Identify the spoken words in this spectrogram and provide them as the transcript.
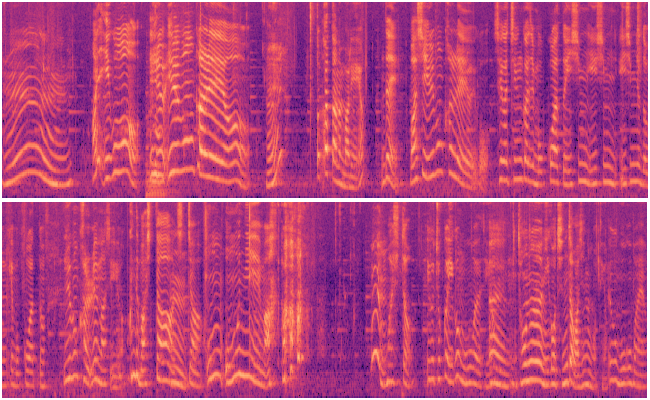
음. 아니 이거 일, 일본 카레예요. 에? 똑같다는 말이에요? 네. 맛이 일본 카레예요 이거. 제가 지금까지 먹고 왔던 20, 20, 20년 넘게 먹고 왔던 일본 카레 맛이에요. 근데 맛있다 음. 진짜. 옴, 어머니의 맛. 음 맛있다. 이거 조금 이거 먹어봐야 돼요. 네, 저는 이거 진짜 맛있는 것 같아요. 이거 먹어봐요.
